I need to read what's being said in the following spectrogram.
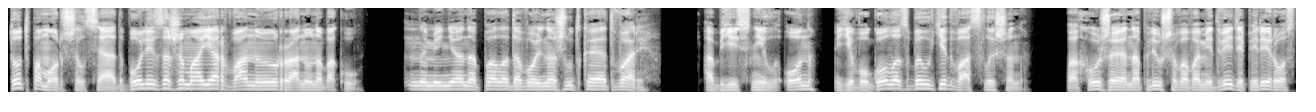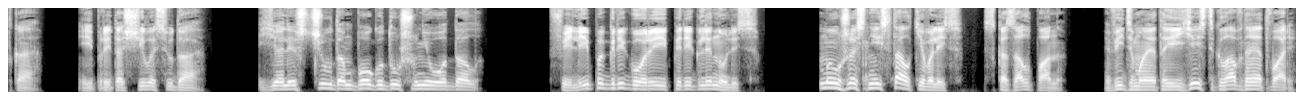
Тот поморщился от боли, зажимая рваную рану на боку. «На меня напала довольно жуткая тварь», — объяснил он, его голос был едва слышен. «Похожая на плюшевого медведя-переростка. И притащила сюда. Я лишь чудом Богу душу не отдал». Филипп и Григорий переглянулись. «Мы уже с ней сталкивались», — сказал пан. «Видимо, это и есть главная тварь,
